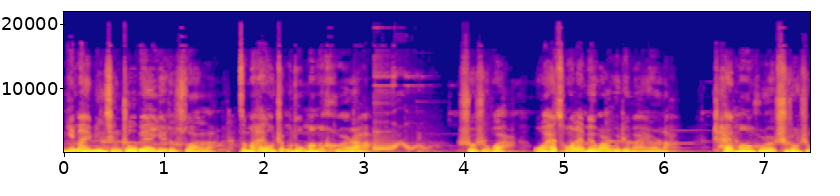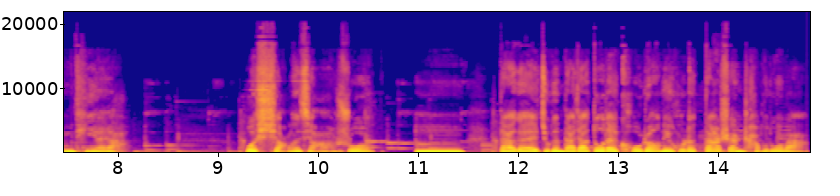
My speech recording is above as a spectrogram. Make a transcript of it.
你买明星周边也就算了，怎么还有这么多盲盒啊？说实话，我还从来没玩过这玩意儿呢。拆盲盒是种什么体验呀？我想了想啊，说，嗯，大概就跟大家都戴口罩那会儿的搭讪差不多吧。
